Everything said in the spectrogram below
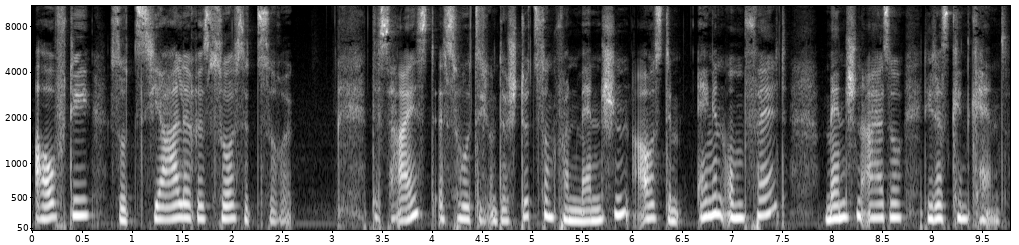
auf die soziale Ressource zurück. Das heißt, es holt sich Unterstützung von Menschen aus dem engen Umfeld, Menschen also, die das Kind kennt.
